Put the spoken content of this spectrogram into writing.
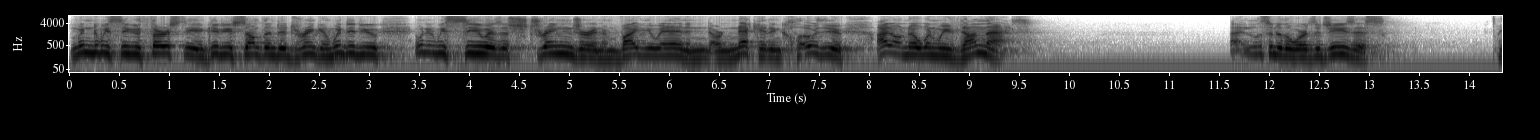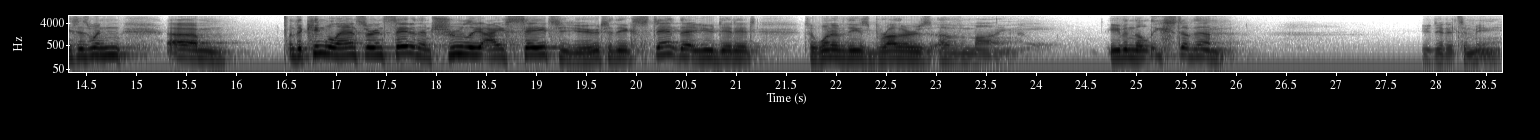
When did we see you thirsty and give you something to drink? And when did, you, when did we see you as a stranger and invite you in and, or naked and clothe you? I don't know when we've done that. Listen to the words of Jesus. He says, When um, the king will answer and say to them, Truly I say to you, to the extent that you did it to one of these brothers of mine, even the least of them, you did it to me.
